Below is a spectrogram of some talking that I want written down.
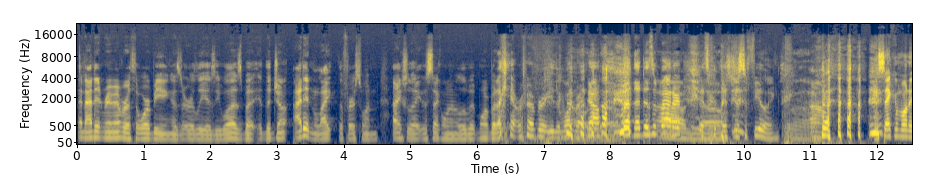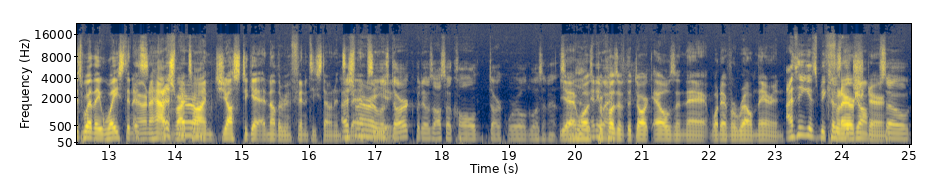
and I didn't remember Thor being as early as he was. But the jump, I didn't like the first one. I actually like the second one a little bit more, but I can't remember either one right Oh, now. no. But that doesn't matter. Oh, It's no. it's just a feeling. Uh, Um, the second one is where they waste an hour and a half of our time just to get another Infinity Stone into I just the remember MCU. it was dark, but it was also called Dark World, wasn't it? Yeah, it Yeah. was Anyway. because of the Dark Elves in their whatever realm they're in. I think it's because Flare of the jump. Stern. So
